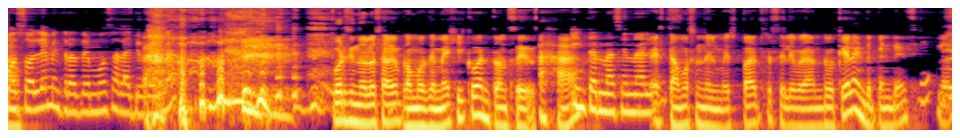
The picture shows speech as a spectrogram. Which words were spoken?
pozole mientras vemos a la llorona. Por si no lo saben, somos de México, entonces, ajá. Internacional. Estamos en el mes patrio celebrando, ¿qué? ¿La independencia? La,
